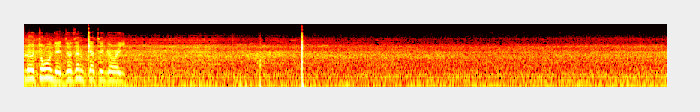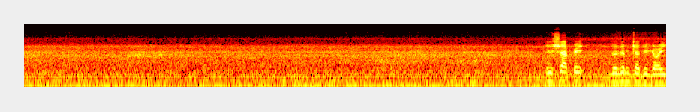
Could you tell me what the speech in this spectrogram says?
Peloton des deuxième catégorie. Échappé, deuxième catégorie.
